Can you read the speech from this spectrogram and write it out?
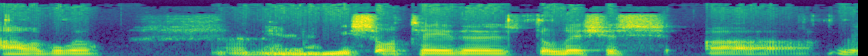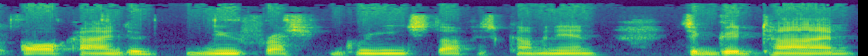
olive oil and we saute those. Delicious. Uh, all kinds of new, fresh green stuff is coming in. It's a good time.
